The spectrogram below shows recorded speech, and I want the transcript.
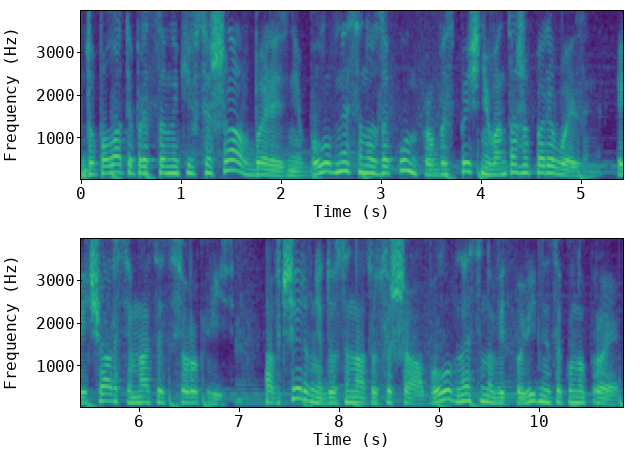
До Палати представників США в березні було внесено закон про безпечні вантажоперевезення HR 1748, а в червні до Сенату США було внесено відповідний законопроект.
